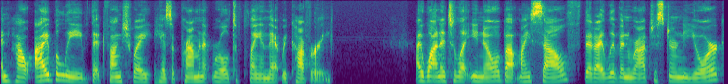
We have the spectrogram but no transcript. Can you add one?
and how I believe that feng shui has a prominent role to play in that recovery. I wanted to let you know about myself that I live in Rochester, New York,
